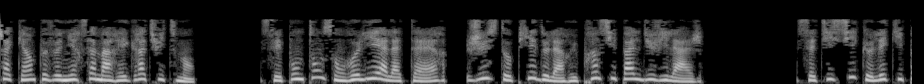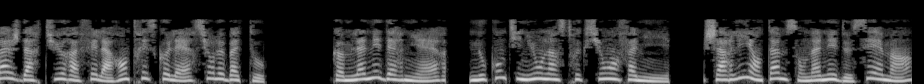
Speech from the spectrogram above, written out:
chacun peut venir s'amarrer gratuitement. Ces pontons sont reliés à la terre, juste au pied de la rue principale du village. C'est ici que l'équipage d'Arthur a fait la rentrée scolaire sur le bateau. Comme l'année dernière, nous continuons l'instruction en famille. Charlie entame son année de CM1,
